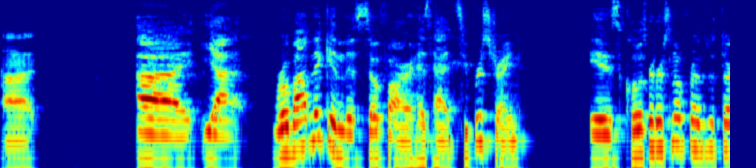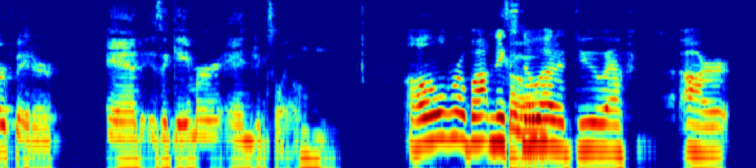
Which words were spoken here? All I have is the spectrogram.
Uh, Uh, yeah. Robotnik in this so far has had super strength, is close personal friends with Darth Vader, and is a gamer and drinks oil. All Robotniks So- know how to do af- are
